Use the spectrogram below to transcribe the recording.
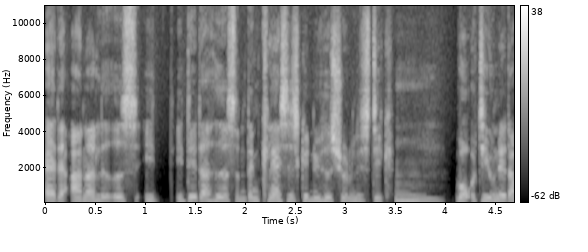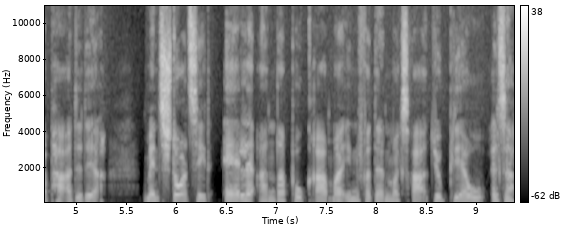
er det anderledes i, i det, der hedder sådan den klassiske nyhedsjournalistik, mm. hvor de jo netop har det der. Men stort set alle andre programmer inden for Danmarks Radio bliver jo, altså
